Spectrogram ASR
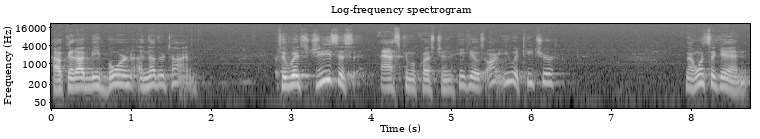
How could I be born another time? To which Jesus asked him a question. He goes, Aren't you a teacher? Now, once again,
